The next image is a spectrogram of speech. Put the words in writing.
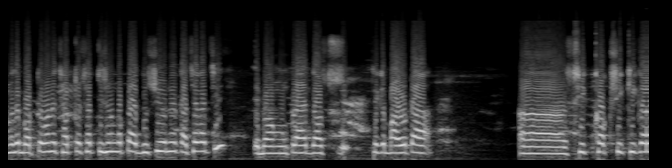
আমাদের বর্তমানে ছাত্রছাত্রী সংখ্যা প্রায় দুশো জনের কাছাকাছি এবং প্রায় দশ থেকে বারোটা শিক্ষক শিক্ষিকা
